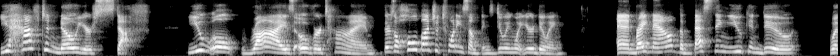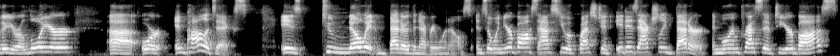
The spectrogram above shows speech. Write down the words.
you have to know your stuff. you will rise over time. There's a whole bunch of 20 somethings doing what you're doing. And right now, the best thing you can do, whether you're a lawyer uh, or in politics, is to know it better than everyone else. And so when your boss asks you a question, it is actually better and more impressive to your boss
